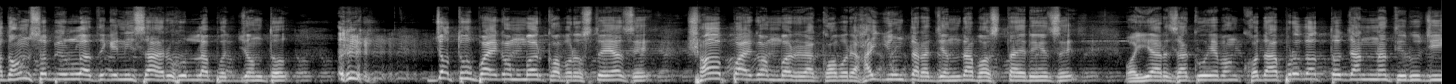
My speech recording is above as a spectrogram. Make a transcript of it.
আদম সফিউল্লাহ থেকে নিসা রুহুল্লাহ পর্যন্ত যত পয়গম্বর কবরস্থ আছে, সব পয়গম্বরেরা কবরে হাইজুন তারা জেন্দা বস্তায় রয়েছে। ওয়ার জাকু এবং খোদা প্রদত্ত জান্নাতি রুজি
